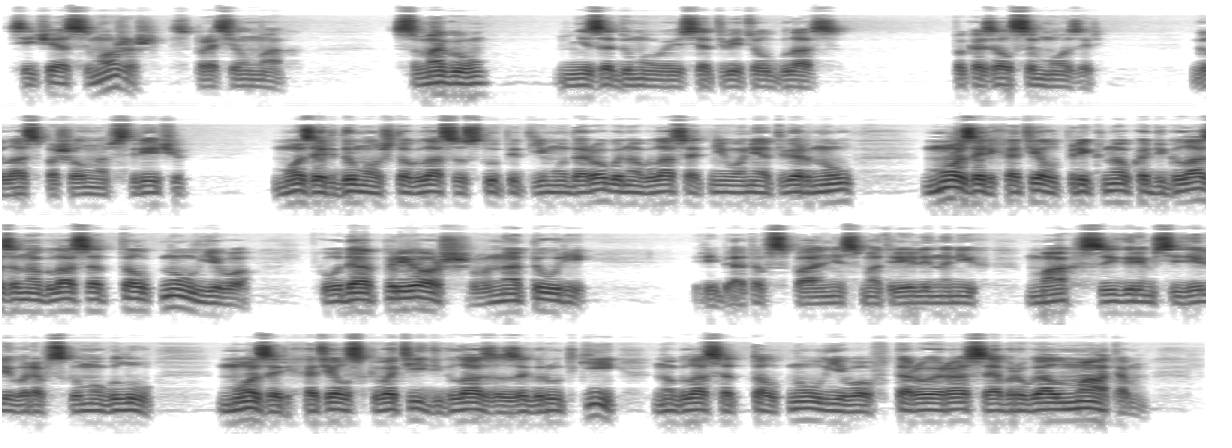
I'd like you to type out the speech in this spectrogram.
«Сейчас сможешь?» — спросил Мах. «Смогу», — не задумываясь, ответил Глаз. Показался Мозырь. Глаз пошел навстречу. Мозырь думал, что Глаз уступит ему дорогу, но Глаз от него не отвернул — Мозырь хотел прикнокать глаза, но глаз оттолкнул его. «Куда прешь в натуре?» Ребята в спальне смотрели на них. Мах с Игорем сидели в воровском углу. Мозырь хотел схватить глаза за грудки, но глаз оттолкнул его второй раз и обругал матом —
